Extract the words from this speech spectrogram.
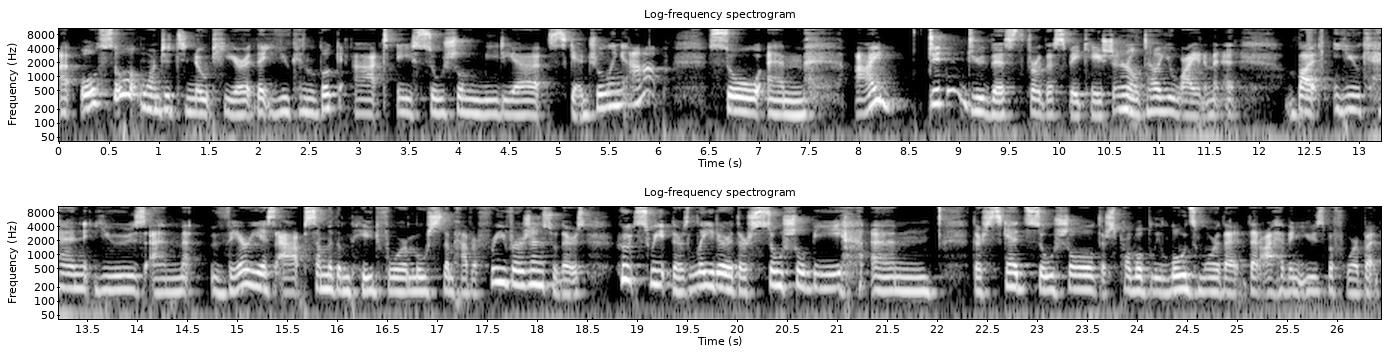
I also wanted to note here that you can look at a social media scheduling app. So um, I didn't do this for this vacation, and I'll tell you why in a minute but you can use um, various apps, some of them paid for, most of them have a free version. So there's Hootsuite, there's Later, there's Socialbee, um, there's Sked Social, there's probably loads more that, that I haven't used before, but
